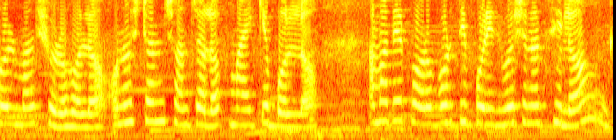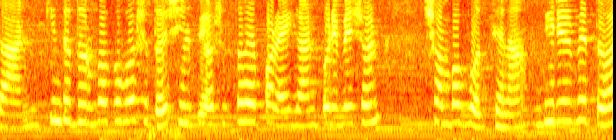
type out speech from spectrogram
গোলমাল শুরু হলো। অনুষ্ঠান সঞ্চালক মাইকে বলল, আমাদের পরবর্তী পরিবেশনা ছিল গান, কিন্তু দুর্ভাগ্যবশত শিল্পী অসুস্থ হয়ে পড়ায় গান পরিবেশন সম্ভব হচ্ছে না। ভিড়ের ভেতর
